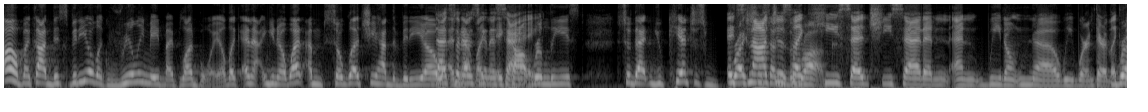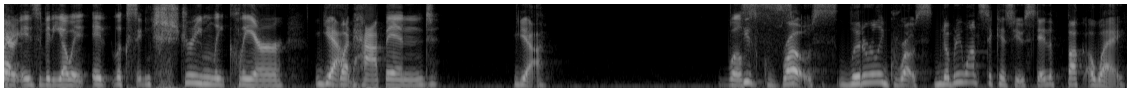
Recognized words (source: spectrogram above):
Oh my god, this video like really made my blood boil. Like, and uh, you know what? I'm so glad she had the video. That's and what that, I was like, gonna it got released so that you can't just. It's not just like rug. he said, she said, and and we don't know. We weren't there. Like there Right. is video. It, it looks extremely clear. Yeah. what happened? Yeah, We'll he's s- gross. Literally gross. Nobody wants to kiss you. Stay the fuck away.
